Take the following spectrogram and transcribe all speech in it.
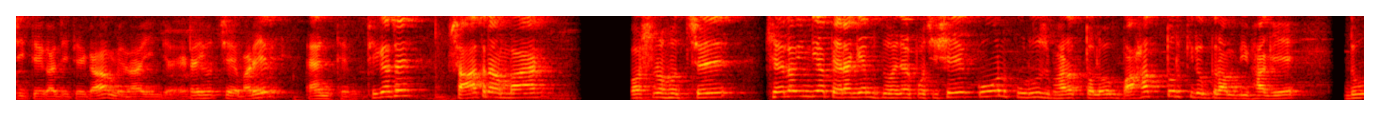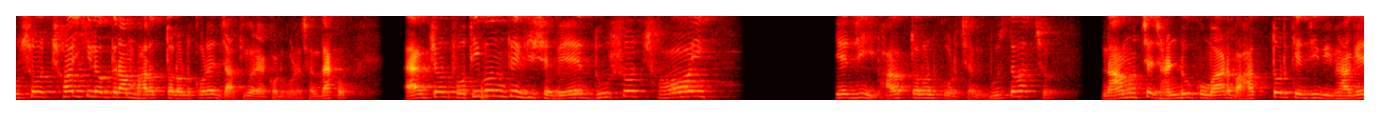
জিতেগা জিতেগা মেরা ইন্ডিয়া এটাই হচ্ছে এবারের অ্যানথেম ঠিক আছে? সাত নাম্বার প্রশ্ন হচ্ছে, খেলো ইন্ডিয়া প্যারা গেমস দু হাজার পঁচিশে কোন পুরুষ ভারোত্তোলক বাহাত্তর কিলোগ্রাম বিভাগে দুশো ছয় কিলোগ্রাম ভারোত্তোলন করে জাতীয় রেকর্ড করেছেন? দেখো একজন প্রতিবন্ধী হিসেবে দুশো ছয় কেজি ভারোত্তোলন করছেন, বুঝতে পারছ? নাম হচ্ছে ঝান্ডু কুমার, বাহাত্তর কেজি বিভাগে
